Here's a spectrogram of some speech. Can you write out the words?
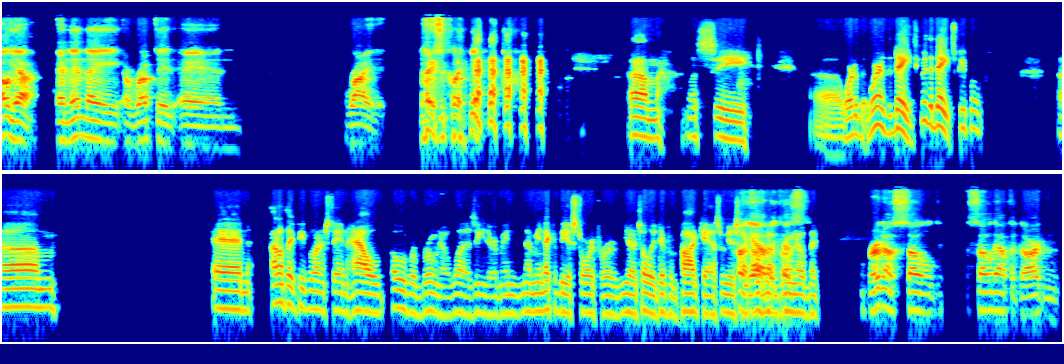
Oh yeah, and then they erupted and rioted, basically. um, let's see. Uh, where are the where are the dates? Give me the dates, people. Um, and I don't think people understand how over Bruno was either. I mean, I mean that could be a story for you know a totally different podcast. We could just Oh, talk yeah, about Bruno, but Bruno sold sold out the garden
